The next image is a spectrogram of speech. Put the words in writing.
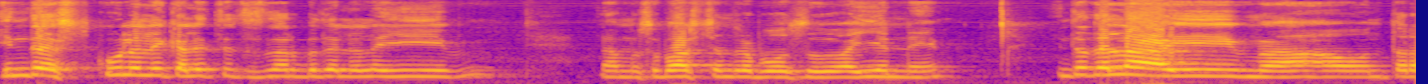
ಹಿಂದೆ ಸ್ಕೂಲಲ್ಲಿ ಕಲಿತಿದ್ದ ಸಂದರ್ಭದಲ್ಲೆಲ್ಲ ಈ ನಮ್ಮ Subhash Chandra Bose I N A ಇಂಥದ್ದೆಲ್ಲ ಈ ಒಂಥರ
